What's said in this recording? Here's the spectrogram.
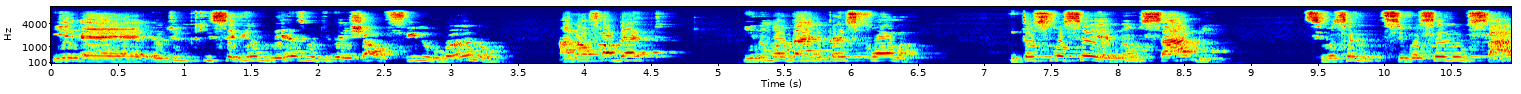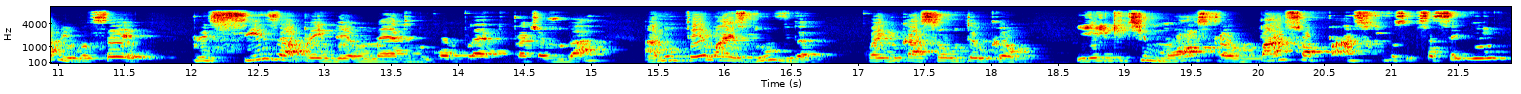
E é, eu digo que seria o mesmo de deixar o filho humano analfabeto e não mandar ele para a escola. Então, se você não sabe, se você, se você não sabe, você precisa aprender um método completo para te ajudar a não ter mais dúvida com a educação do teu cão e que te mostra o passo a passo que você precisa seguir.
